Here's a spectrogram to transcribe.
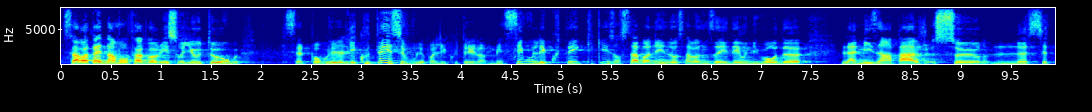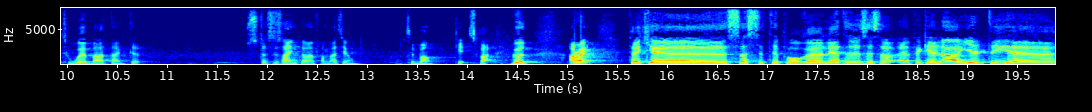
Ça va être dans vos favoris sur YouTube. Vous n'êtes pas obligé de l'écouter si vous ne voulez pas l'écouter. Là. Mais si vous l'écoutez, cliquez sur s'abonner. Nous autres, ça va nous aider au niveau de la mise en page sur le site web en tant que tel. C'est assez simple comme information? C'est bon? OK, super. Good. All right. Fait que euh, ça, c'était pour euh, l'être. Euh, C'est ça. Euh, fait que là, en réalité, euh,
